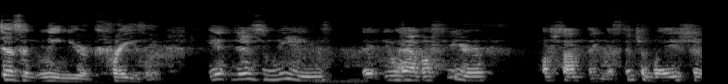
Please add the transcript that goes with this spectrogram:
Doesn't mean you're crazy. It just means that you have a fear of something, a situation,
